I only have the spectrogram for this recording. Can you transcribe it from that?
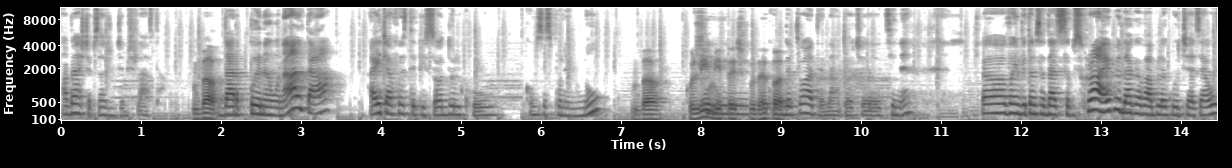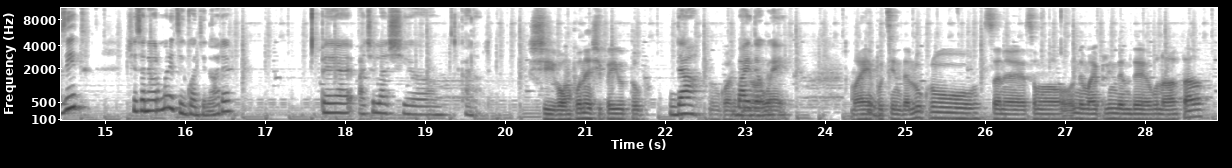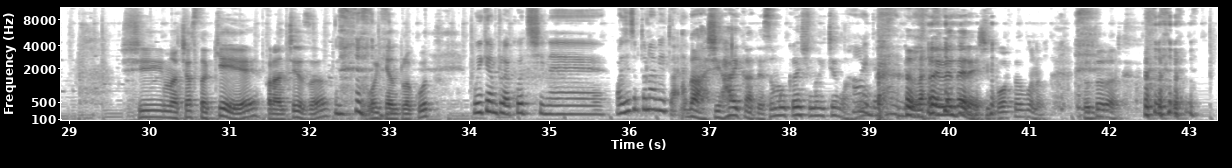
Abia aștept să ajungem și la asta. Da, Dar până una alta, aici a fost episodul cu, cum să spunem, nu? da, cu limite și, cu de Cu toate. de toate, da, tot ce ține. Uh, Vă invităm să dați subscribe dacă v-a plăcut ce ați auzit și să ne urmăriți în continuare pe același uh, canal. Și vom pune și pe YouTube. Da, În by continuare. the way. Mai e puțin de lucru, să ne, să mă, ne mai prindem de una alta Și în această cheie franceză, weekend plăcut. Weekend plăcut și ne... O zi săptămâna viitoare. Da, și hai, Cate, să mâncăm și noi ceva. nu? Haide, haide. La revedere și poftă bună tuturor!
